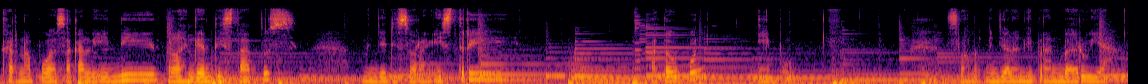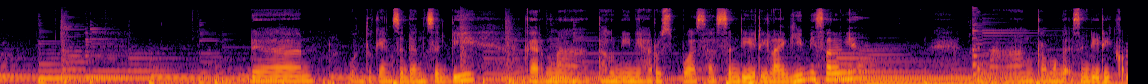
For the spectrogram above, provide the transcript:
karena puasa kali ini telah ganti status menjadi seorang istri ataupun ibu selamat menjalani peran baru ya. Dan untuk yang sedang sedih karena tahun ini harus puasa sendiri lagi misalnya, tenang, kamu gak sendiri kok.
